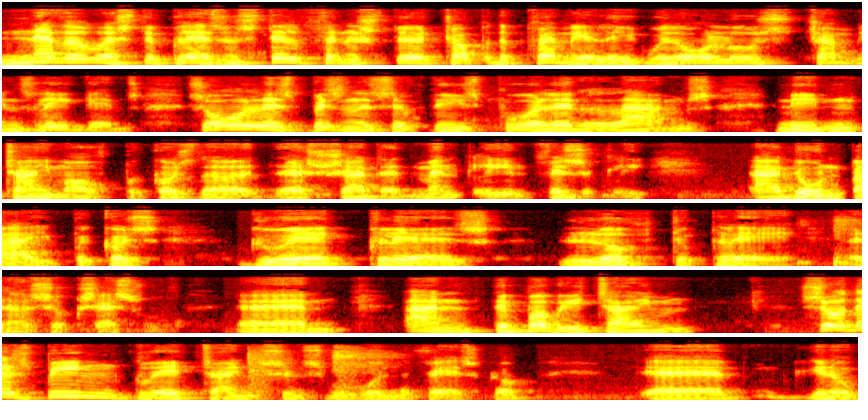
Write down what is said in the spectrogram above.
never rested players, and still finished third top of the Premier League with all those Champions League games. So all this business of these poor little lambs needing time off because they're they're shattered mentally and physically, I don't buy because great players love to play and are successful. Um, and the Bobby time. So there's been great times since we won the FA Cup. Uh, you know,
